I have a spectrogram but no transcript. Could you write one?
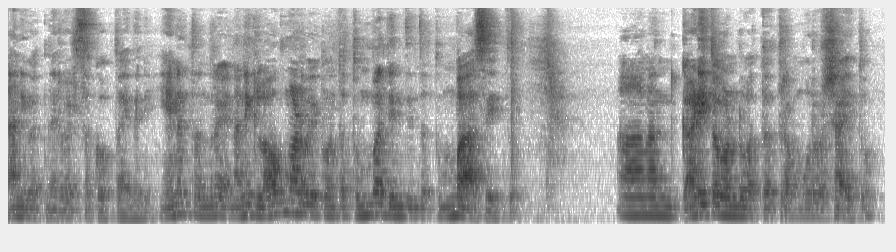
ನಾನು ಇವತ್ತು ನೆರವೇರ್ಸಕ್ಕೆ ಹೋಗ್ತಾ ಇದ್ದೀನಿ. ಏನಂತಂದರೆ, ನನಗೆ ಲಾಗ್ ಮಾಡಬೇಕು ಅಂತ ತುಂಬ ದಿನದಿಂದ ತುಂಬ ಆಸೆ ಇತ್ತು. ನಾನು ಗಾಡಿ ತೊಗೊಂಡು ಹತ್ತತ್ರ ಮೂರು ವರ್ಷ ಆಯಿತು.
